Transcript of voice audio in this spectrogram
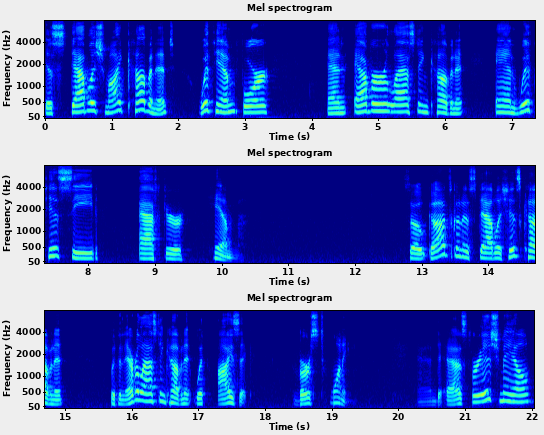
establish my covenant with him for an everlasting covenant, and with his seed after him. So God's going to establish his covenant with an everlasting covenant with Isaac verse 20. And as for Ishmael,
